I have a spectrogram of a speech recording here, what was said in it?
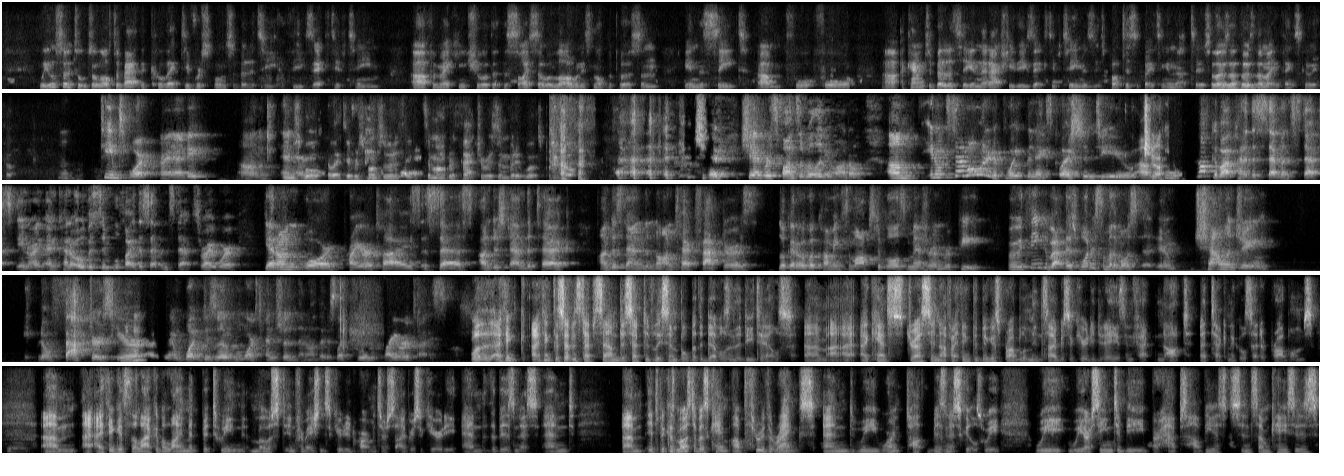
We also talked a lot about the collective responsibility of the executive team uh, for making sure that the CISO alone is not the person in the seat um, for for uh, accountability, and that actually the executive team is, is participating in that too. So those are those are the main things, Kavitha. Team sport, right, Andy? Um, Team and, sport, and... collective responsibility. It's a Margaret Thatcherism, but it works pretty well. shared, shared responsibility model. Um, you know, Sam, I wanted to point the next question to you. Um, sure. You know, talk about kind of the seven steps, you know, and, and kind of oversimplify the seven steps, right? Where get on board, prioritize, assess, understand the tech, understand the non-tech factors, look at overcoming some obstacles, measure and repeat. When we think about this, what are some of the most you know challenging you know factors here mm-hmm. and what deserve more attention than others like who to prioritize well, I think I think the seven steps sound deceptively simple, but the devil's in the details. Um, I, I, can't stress enough. I think the biggest problem in cybersecurity today is, in fact, not a technical set of problems. Mm. Um, I, I, think it's the lack of alignment between most information security departments or cybersecurity and the business, and um, it's because most of us came up through the ranks and we weren't taught business skills. We we we are seen to be perhaps hobbyists in some cases.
